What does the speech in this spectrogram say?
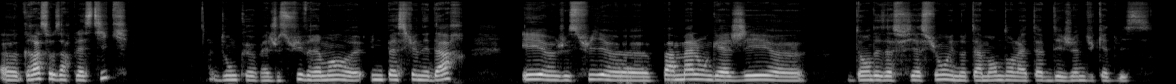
grâce aux arts plastiques. Donc, bah, je suis vraiment une passionnée d'art et je suis pas mal engagée dans des associations et notamment dans la table des jeunes du 4 bis.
